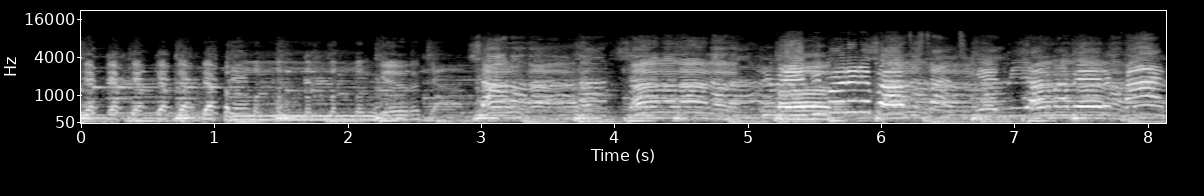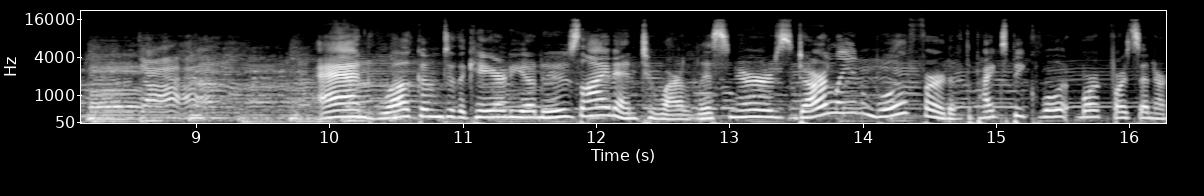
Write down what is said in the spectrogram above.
get get and for a job. And welcome to the KRDO Newsline and to our listeners, Darlene Wolford of the Pikes Peak Workforce Center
